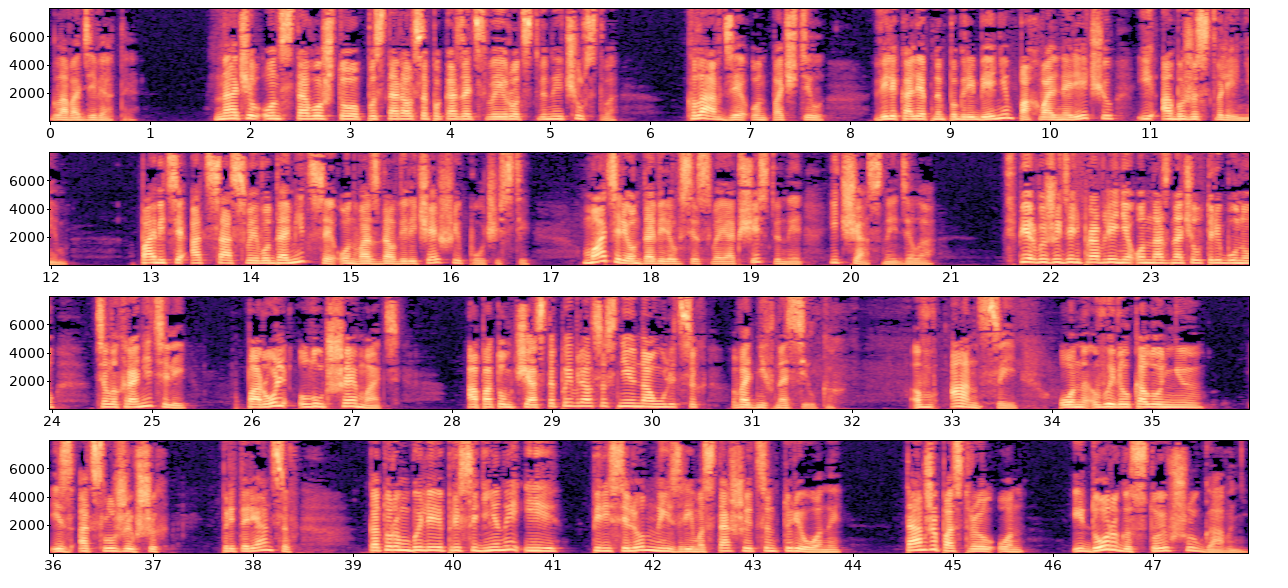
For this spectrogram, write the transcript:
Глава девятая. Начал он с того, что постарался показать свои родственные чувства. Клавдия он почтил великолепным погребением, похвальной речью и обожествлением. Памяти отца своего Домиция он воздал величайшие почести. Матери он доверил все свои общественные и частные дела. В первый же день правления он назначил трибуну телохранителей пароль «Лучшая мать», а потом часто появлялся с нею на улицах в одних носилках. В Анции он вывел колонию из отслуживших претарианцев, которым были присоединены и переселенные из Рима старшие центурионы. Там же построил он и дорого стоившую гавань.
